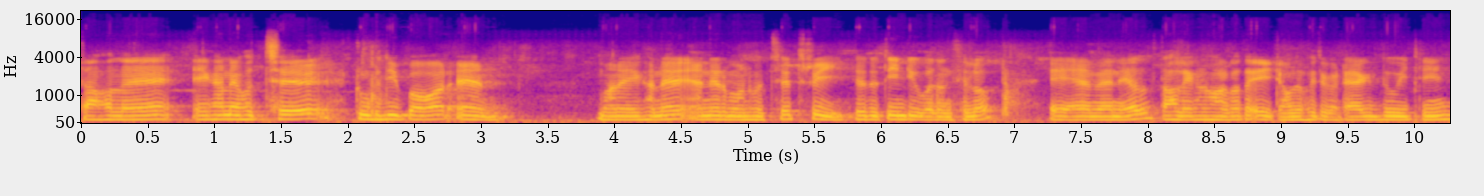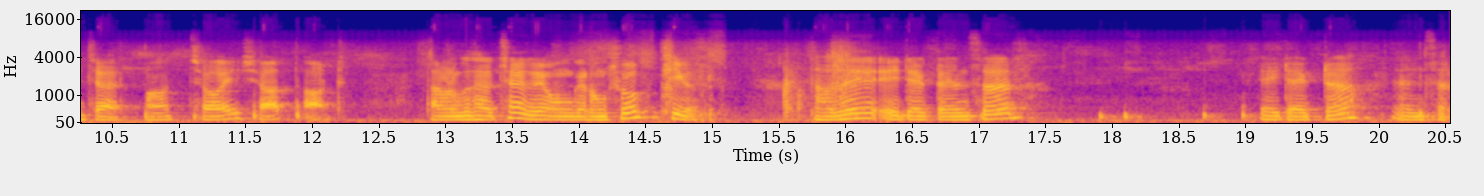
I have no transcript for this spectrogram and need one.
তাহলে এখানে হচ্ছে two to the power n মানে এখানে এন এর মান হচ্ছে থ্রি, যেহেতু তিনটি উপাদান ছিল, এ, এম, এন, এল, তাহলে এখানে হওয়ার কথা এইটা, আমাদের হইতে কাটে এক, দুই, তিন, চার, পাঁচ, ছয়, সাত, আট। তার মানে বোঝা যাচ্ছে যে অঙ্কের অংশ ঠিক আছে। তাহলে এইটা একটা অ্যান্সার, এইটা একটা অ্যান্সার।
